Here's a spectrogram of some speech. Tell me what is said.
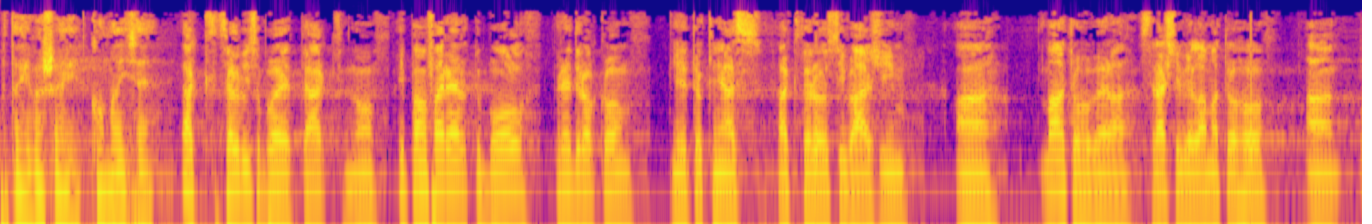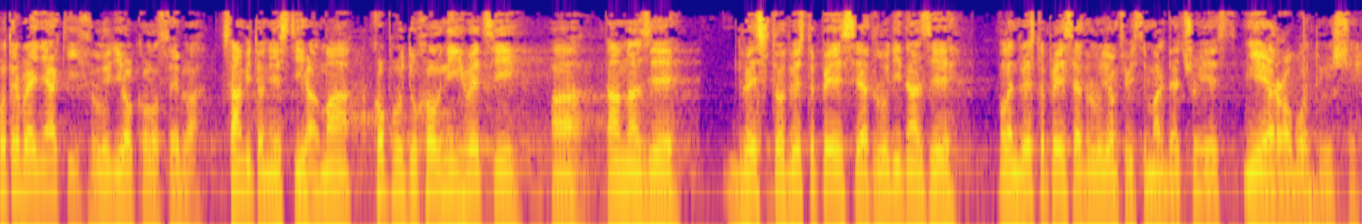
v tej vašej komunite? Tak, chcel by som povedať tak, no, i pán Farár tu bol pred rokom, je to kniaz, ktorého si vážim a má toho veľa, strašne veľa má toho a potrebuje nejakých ľudí okolo seba. Sám by to nestíhal. Má kopu duchovných vecí a tam nás je 200, 250 ľudí nás je, len 250 ľuďom, keby ste mali dať čo jesť. Nie robotu ešte.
